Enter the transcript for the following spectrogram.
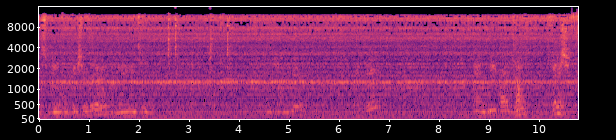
A beautiful picture there. I'm getting into Uh, and done. Finish.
